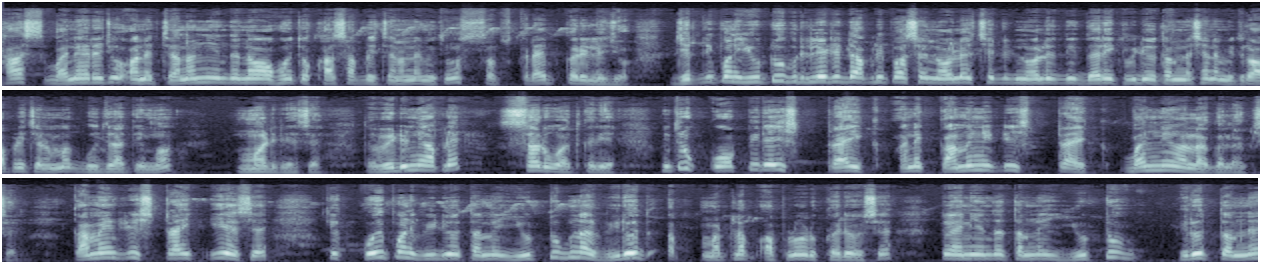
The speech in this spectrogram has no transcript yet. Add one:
ખાસ બને રહેજો અને ચેનલની અંદર નવા હોય તો ખાસ આપણી ચેનલને મિત્રો સબસ્ક્રાઇબ કરી લેજો. જેટલી પણ યુટ્યુબ રિલેટેડ આપણી પાસે નોલેજ છે, એટલી નોલેજની દરેક વીડિયો તમને છે ને મિત્રો આપણી ચેનલમાં ગુજરાતીમાં મળી રહેશે. તો વિડીયોની આપણે શરૂઆત કરીએ. મિત્રો કોપીરાઇટ સ્ટ્રાઇક અને કમ્યુનિટી સ્ટ્રાઇક બંને અલગ અલગ છે. કમ્યુનિટી સ્ટ્રાઇક એ છે કે કોઈ પણ વીડિયો તમે યુટ્યુબના વિરોધ મતલબ અપલોડ કર્યો છે, તો એની અંદર તમને યુટ્યુબ વિરુદ્ધ તમને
